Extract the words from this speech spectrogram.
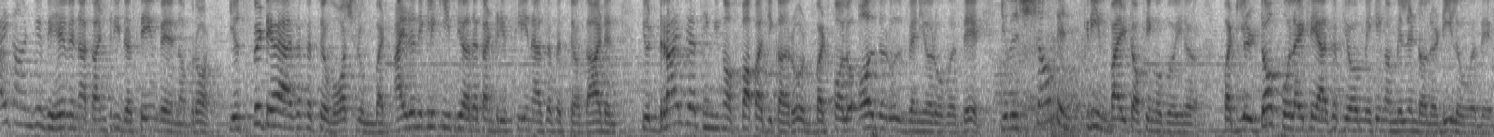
Why can't we behave in our country the same way in abroad? You spit here as if it's your washroom, but ironically keep the other countries clean as if it's your garden. You drive here thinking of Papajika Road, but follow all the rules when you're over there. You will shout and scream while talking over here, but you'll talk politely as if you're making a million dollar deal over there.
